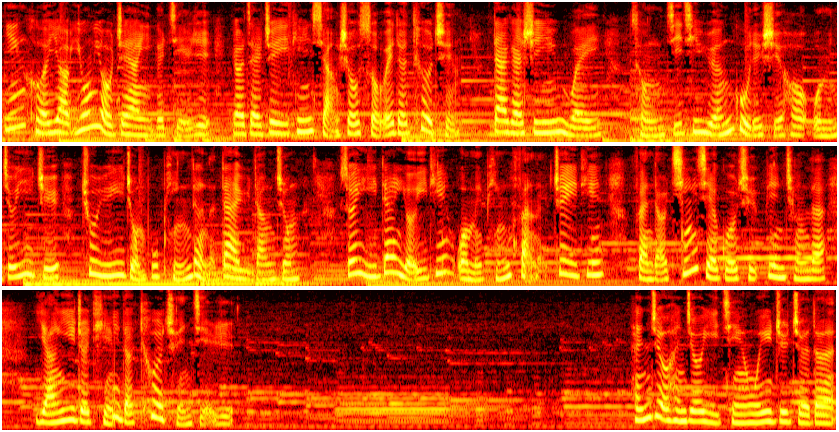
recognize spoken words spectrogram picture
因何要拥有这样一个节日，要在这一天享受所谓的特权？大概是因为从极其远古的时候，我们就一直处于一种不平等的待遇当中。所以，一旦有一天我们平反了，这一天反倒倾斜过去，变成了洋溢着甜蜜的特权节日。很久很久以前，我一直觉得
